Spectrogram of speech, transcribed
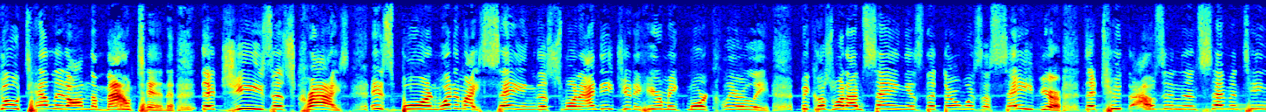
Go tell it on the mountain that Jesus Christ is born. What am I saying this morning? I need you to hear me more clearly because what I'm saying is that there was a Savior that 2017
